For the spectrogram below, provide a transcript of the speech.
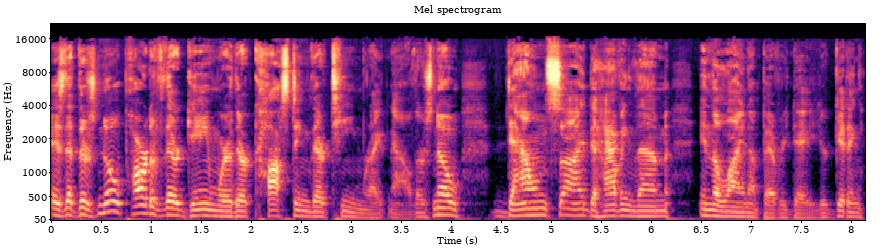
is that there's no part of their game where they're costing their team right now. There's no downside to having them in the lineup every day. You're getting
